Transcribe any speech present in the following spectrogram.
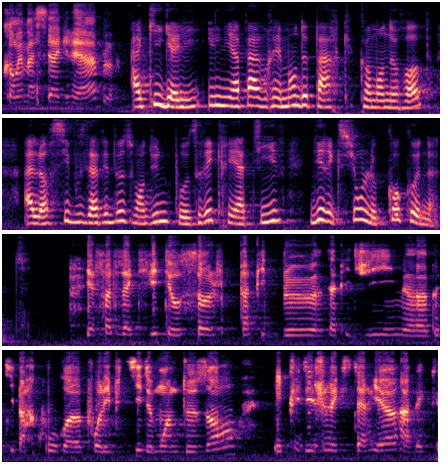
quand même assez agréable. À Kigali, il n'y a pas vraiment de parc comme en Europe. Alors si vous avez besoin d'une pause récréative, direction le Coconut. Il y a soit des activités au sol, tapis de jeu, tapis de gym, petit parcours pour les petits de moins de deux ans, et puis des jeux extérieurs avec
